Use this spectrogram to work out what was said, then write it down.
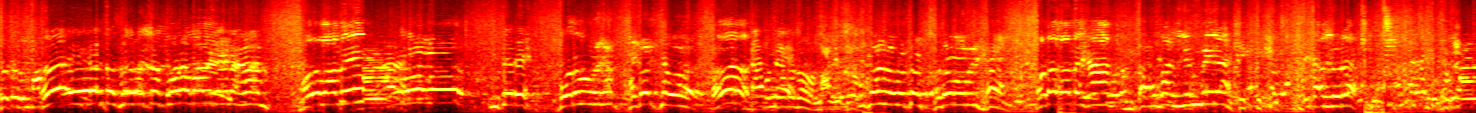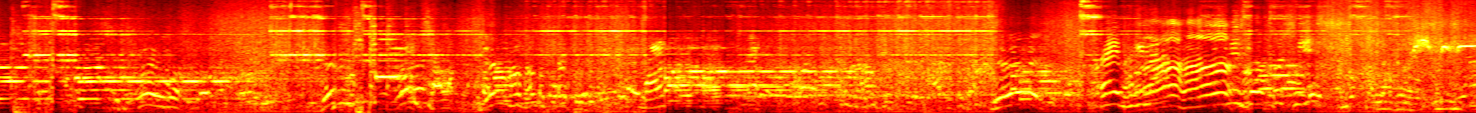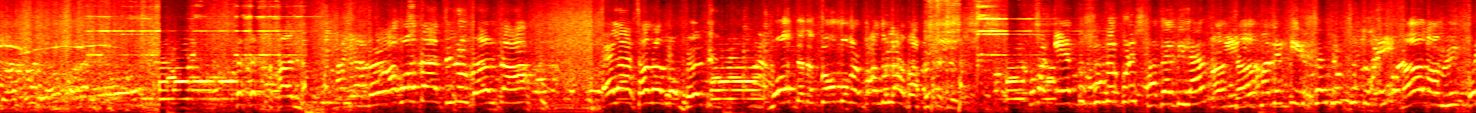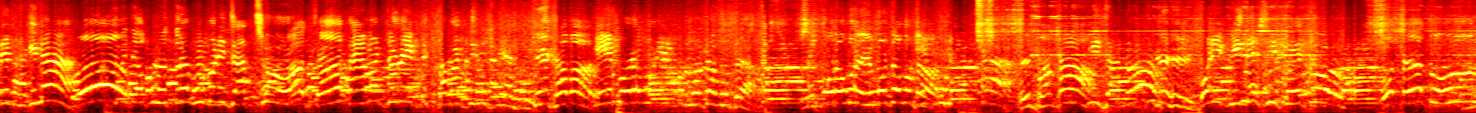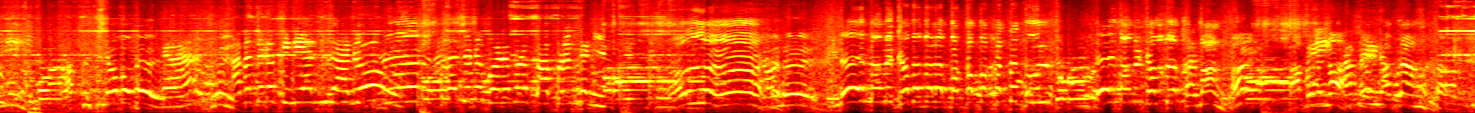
ছোট মামের খান ছোট মামের খান লিখবি না এই বড় বড় এই মোটা মোটা। এই ফাঁকা কি জানো? ওই বিদেশি তেতো ও তেতো আপনি কি হবে আমার জন্য কিনে আনতে জানো? আমার জন্য বড় বড় কাপড়াঙ্গা নিয়ে আল্লাহ! এই নামে খাবে বেলা পাকা পাকা তেতুল। এই নামে খাবে বেলা খারমান আপনি আপনি আপনি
